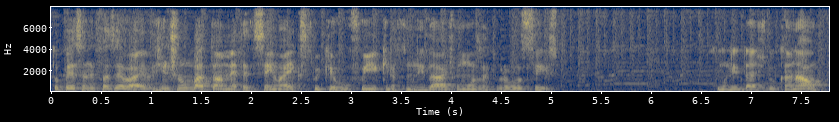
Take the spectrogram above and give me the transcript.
tô pensando em fazer live. A gente não bateu a meta de 100 likes porque eu fui aqui na comunidade. Vou mostrar aqui pra vocês. Comunidade do canal.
